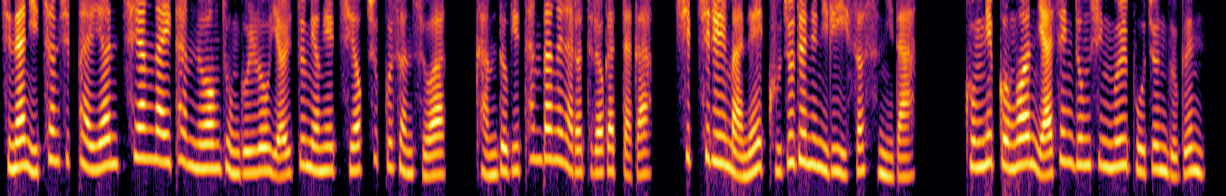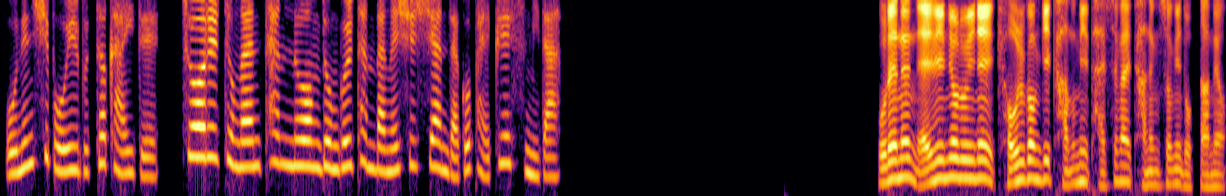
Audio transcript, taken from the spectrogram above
지난 2018년 치앙라이 탐루엉 동굴로 12명의 지역 축구 선수와 감독이 탐방을 하러 들어갔다가 17일 만에 구조되는 일이 있었습니다. 국립공원 야생동식물 보존국은 오는 15일부터 가이드, 투어를 통한 탐루엉 동굴 탐방을 실시한다고 발표했습니다. 올해는 엘니뇨로 인해 겨울 건기 가뭄이 발생할 가능성이 높다며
